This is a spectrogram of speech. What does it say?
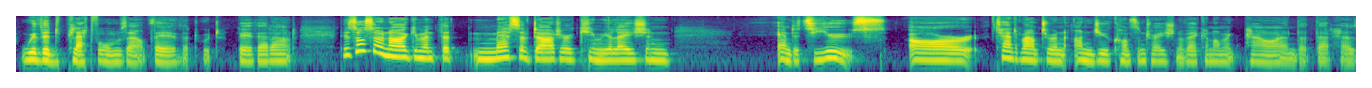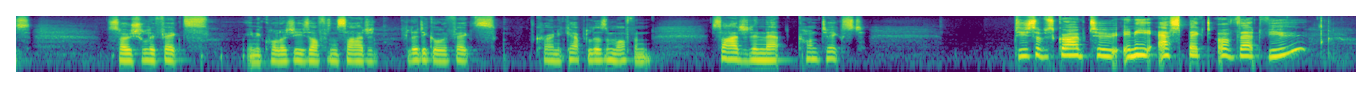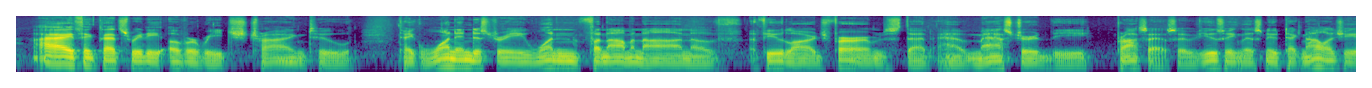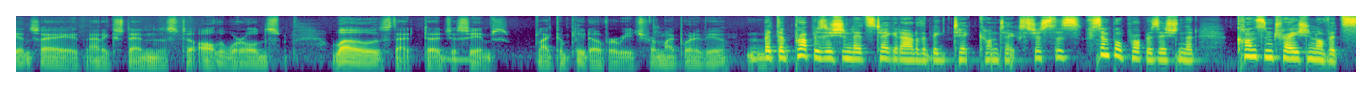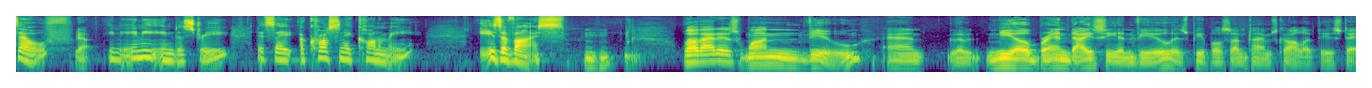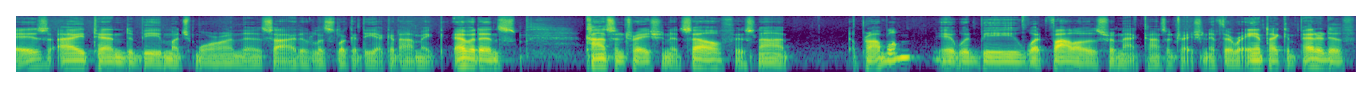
withered platforms out there that would bear that out. There's also an argument that massive data accumulation and its use are tantamount to an undue concentration of economic power, and that that has social effects, Inequality is often cited, political effects, crony capitalism often cited in that context. Do you subscribe to any aspect of that view? I think that's really overreach, trying to take one industry, one phenomenon of a few large firms that have mastered the process of using this new technology and say that extends to all the world's woes. That uh, just seems like complete overreach from my point of view. But the proposition, let's take it out of the big tech context, just this simple proposition that concentration of itself yeah. in any industry, let's say across an economy, is a vice. Mm-hmm. Well, that is one view, and the neo Brandeisian view, as people sometimes call it these days, I tend to be much more on the side of let's look at the economic evidence. Concentration itself is not a problem. It would be what follows from that concentration. If there were anti competitive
